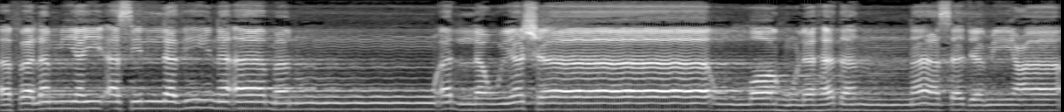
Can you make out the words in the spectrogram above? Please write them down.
أفلم ييأس الذين آمنوا أن لو يشاء الله لهدى الناس جميعا.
